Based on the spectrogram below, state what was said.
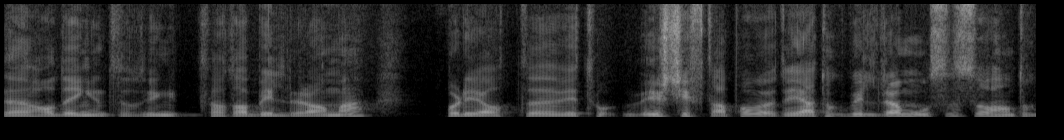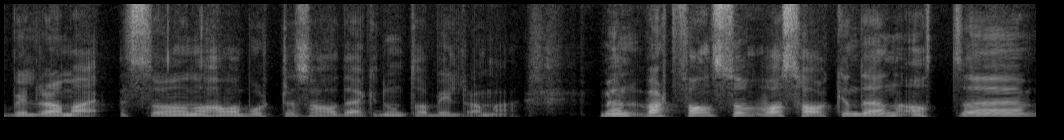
det hadde ingen til å ta bilder av meg. Fordi eh, vi, to, vi skifta på. Jeg tok bilder av Moses, og han tok bilder av meg. Så når han var borte, så hadde jeg ikke noen til å ta bilder av meg. Men i hvert fall så var saken den at uh,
